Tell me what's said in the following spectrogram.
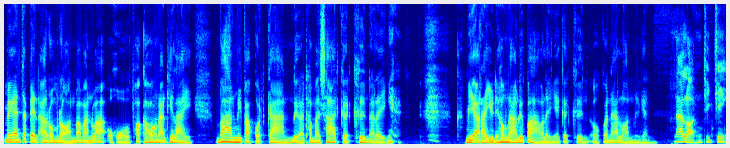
ไม่งั้นจะเป็นอารมณ์ร้อนประมาณว่า โอ้โห พอเข้าห้องน้ำที่ไร บ้านมีปรากฏการณ์เหนือธรรมชาติเกิดขึ้นอะไรอย่างเงี้ย มีอะไรอยู่ในห้องน้ำหรือเปล่าอะไรเงี้ยเกิดขึ้นโอ้ก็น่าหลอนเหมือนกันน่าหลอนจริง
